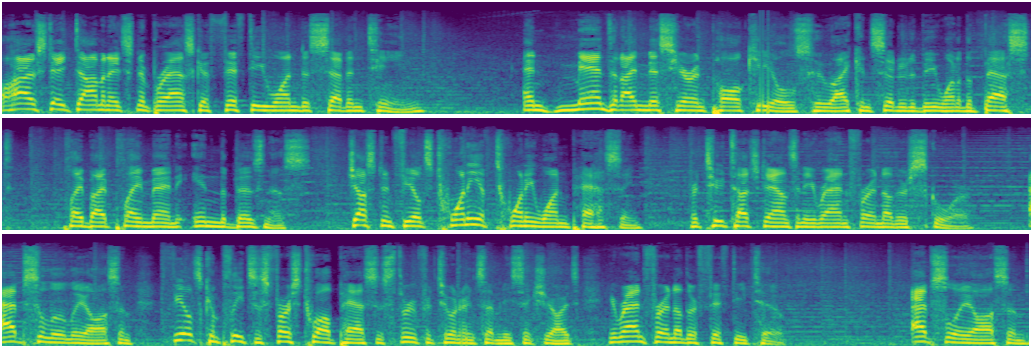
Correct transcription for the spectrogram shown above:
Ohio State dominates Nebraska 51 to 17. And man, did I miss hearing Paul Keels, who I consider to be one of the best play by play men in the business. Justin Fields, 20 of 21 passing for two touchdowns, and he ran for another score. Absolutely awesome. Fields completes his first 12 passes, threw for 276 yards. He ran for another 52. Absolutely awesome.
